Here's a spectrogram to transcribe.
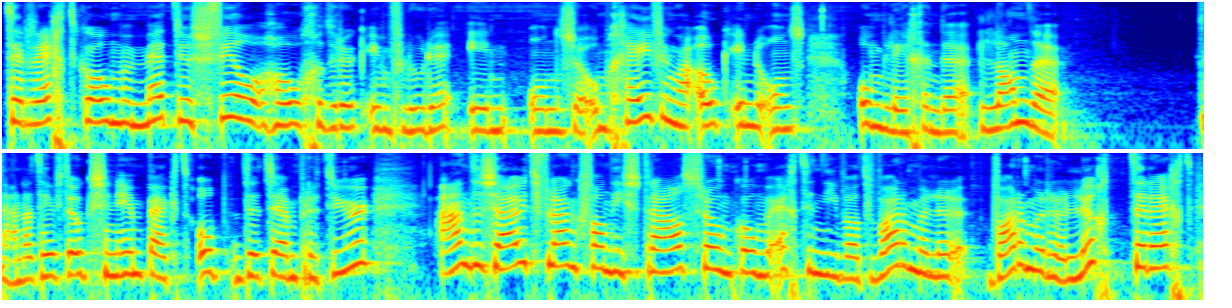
terechtkomen met dus veel hoge drukinvloeden in onze omgeving, maar ook in de ons omliggende landen. Nou, dat heeft ook zijn impact op de temperatuur. Aan de zuidflank van die straalstroom komen we echt in die wat warmere, warmere lucht terecht.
